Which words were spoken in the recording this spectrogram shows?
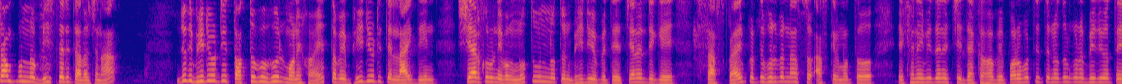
সম্পূর্ণ বিস্তারিত আলোচনা। যদি ভিডিওটি তথ্যবহুল মনে হয়, তবে ভিডিওটিতে লাইক দিন, শেয়ার করুন এবং নতুন নতুন ভিডিও পেতে চ্যানেলটিকে সাবস্ক্রাইব করতে ভুলবেন না। সো আজকের মতো এখানেই বিদায় নিচ্ছি। দেখা হবে পরবর্তীতে নতুন কোনো ভিডিওতে।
